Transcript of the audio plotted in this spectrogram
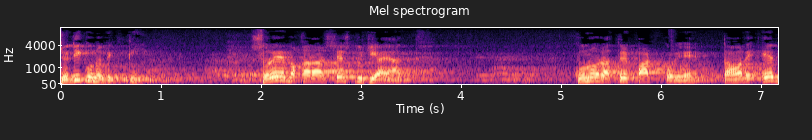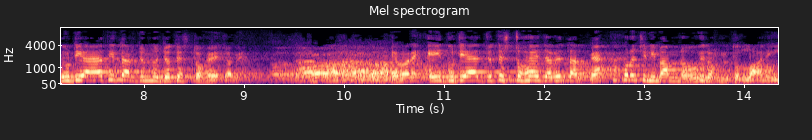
যদি কোনো ব্যক্তি সুরে বাকারার শেষ দুটি আয়াত কোন রাত্রে পাঠ করে, তাহলে এ দুটি আয়াতই তার জন্য যথেষ্ট হয়ে যাবে। এবারে এই দুটি আয়াত যথেষ্ট হয়ে যাবে, তার ব্যাখ্যা করেছেন ইমাম নবী রহমতুল্লাহ আলী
